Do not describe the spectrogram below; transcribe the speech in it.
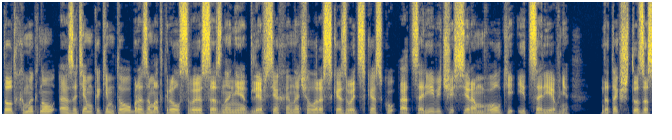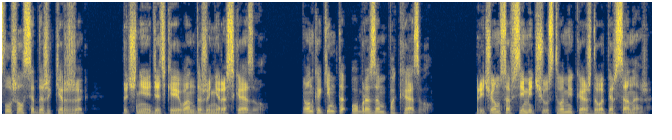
Тот хмыкнул, а затем каким-то образом открыл свое сознание для всех и начал рассказывать сказку о царевиче, сером волке и царевне, да так, что заслушался даже Кержак. Точнее, дядька Иван даже не рассказывал. Он каким-то образом показывал. Причем со всеми чувствами каждого персонажа.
